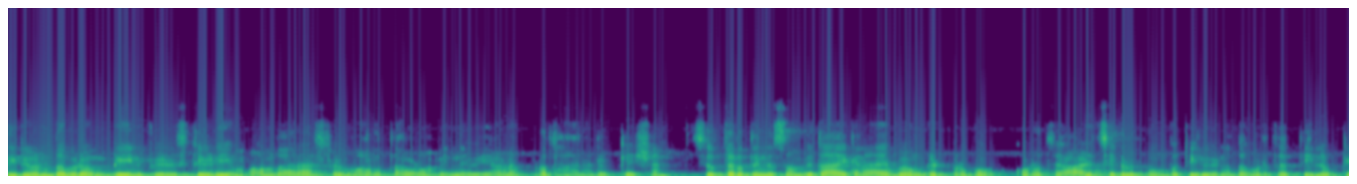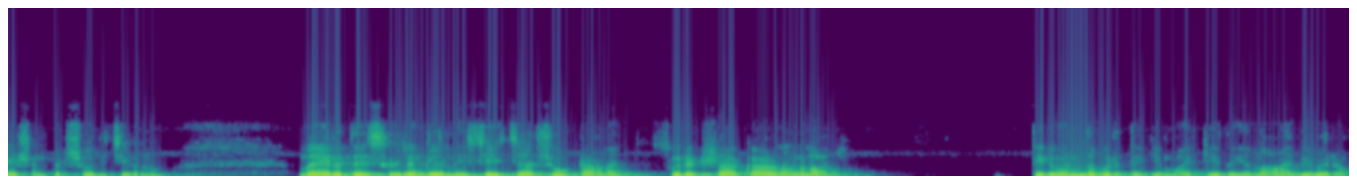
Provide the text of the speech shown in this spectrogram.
തിരുവനന്തപുരം ഗ്രീൻഫീൽഡ് സ്റ്റേഡിയം അന്താരാഷ്ട്ര വിമാനത്താവളം എന്നിവയാണ് പ്രധാന ലൊക്കേഷൻ. ചിത്രത്തിന്റെ സംവിധായകനായ വെങ്കട് പ്രഭു കുറച്ച് ആഴ്ചകൾക്ക് മുമ്പ് തിരുവനന്തപുരത്തെത്തി ലൊക്കേഷൻ പരിശോധിച്ചിരുന്നു. നേരത്തെ ശ്രീലങ്കയിൽ നിശ്ചയിച്ച ഷൂട്ടാണ് സുരക്ഷാ കാരണങ്ങളാൽ തിരുവനന്തപുരത്തേക്ക് മാറ്റിയത് എന്നാണ് വിവരം.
